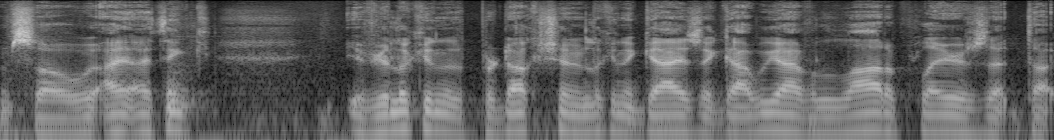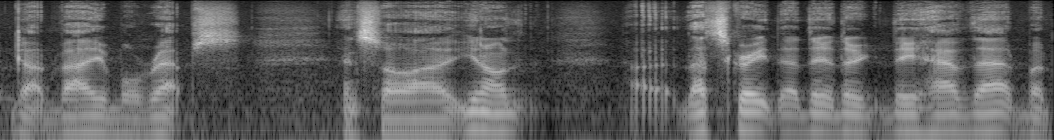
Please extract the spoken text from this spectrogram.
And so I, I, think if you're looking at the production and looking at guys that got, we have a lot of players that got valuable reps. And so, uh, you know, uh, that's great that they they have that, but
